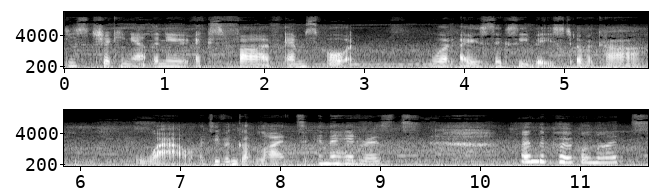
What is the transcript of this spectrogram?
Just checking out the new X5 M Sport. What a sexy beast of a car. Wow, it's even got lights in the headrests. And the purple lights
